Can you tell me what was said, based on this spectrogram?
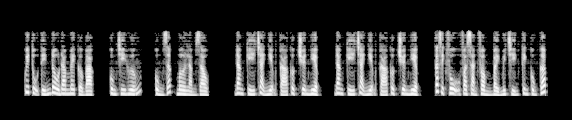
quy tụ tín đồ đam mê cờ bạc, cùng chí hướng, cùng giấc mơ làm giàu. Đăng ký trải nghiệm cá cược chuyên nghiệp, đăng ký trải nghiệm cá cược chuyên nghiệp, các dịch vụ và sản phẩm 79 kinh cung cấp,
